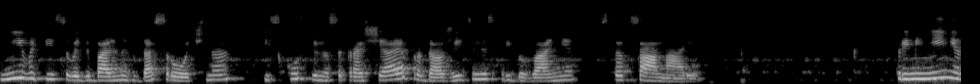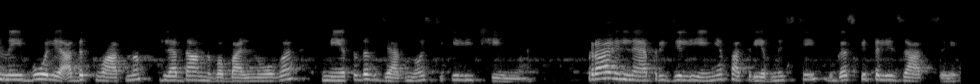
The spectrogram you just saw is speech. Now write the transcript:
Не выписывать больных досрочно, искусственно сокращая продолжительность пребывания в стационаре. Применение наиболее адекватных для данного больного методов диагностики и лечения. Правильное определение потребностей в госпитализации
